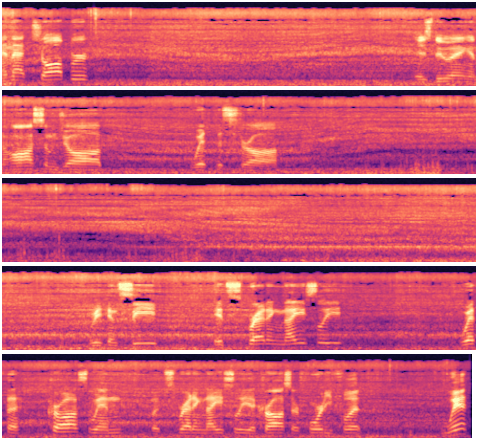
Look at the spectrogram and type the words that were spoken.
And that chopper is doing an awesome job with the straw. We can see it's spreading nicely with a crosswind, but spreading nicely across our 40 foot width.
